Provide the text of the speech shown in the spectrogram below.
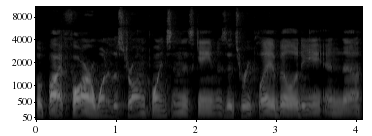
But by far, one of the strong points in this game is its replayability and the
